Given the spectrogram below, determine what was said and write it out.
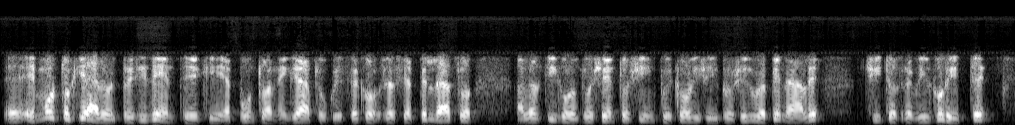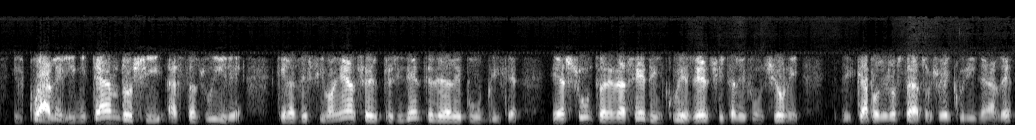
eh, è molto chiaro il Presidente che appunto ha negato questa cosa, si è appellato all'articolo 205 codice di procedura penale, cito tra virgolette, il quale limitandosi a statuire che la testimonianza del Presidente della Repubblica è assunta nella sede in cui esercita le funzioni del Capo dello Stato, cioè il Quirinale,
